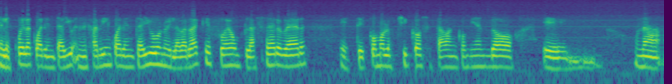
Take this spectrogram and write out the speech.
en la escuela 41, en el jardín 41, y la verdad que fue un placer ver este, cómo los chicos estaban comiendo eh, una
